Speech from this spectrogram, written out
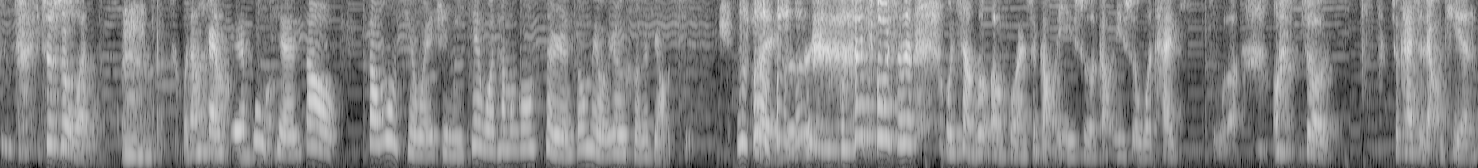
就是我，嗯，我当时感觉目前到到目前为止，你见过他们公司的人都没有任何的表情。对，就 是就是，我就想说，哦，果然是搞艺术的，搞艺术我太足了，哦，就就开始聊天。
